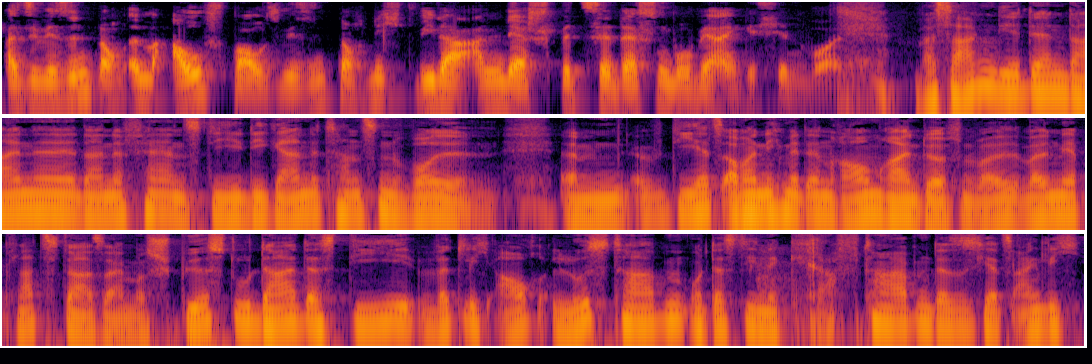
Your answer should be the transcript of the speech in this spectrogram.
Also wir sind noch im Aufbau, wir sind noch nicht wieder an der Spitze dessen, wo wir eigentlich hinwollen. Was sagen dir denn deine deine Fans, die die gerne tanzen wollen, ähm, die jetzt aber nicht mit in den Raum rein dürfen, weil weil mehr Platz da sein muss? Spürst du da, dass die wirklich auch Lust haben und dass die eine Kraft haben, dass es jetzt eigentlich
